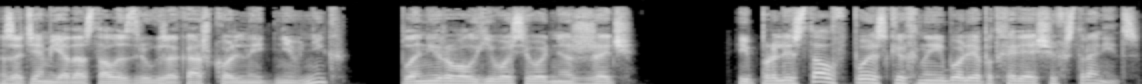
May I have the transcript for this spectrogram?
Затем я достал из рюкзака школьный дневник, планировал его сегодня сжечь, и пролистал в поисках наиболее подходящих страниц.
